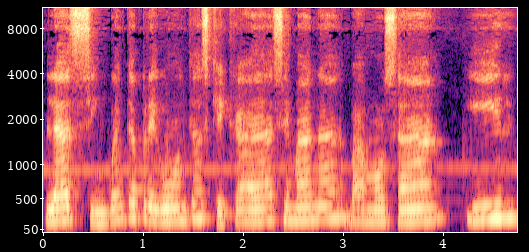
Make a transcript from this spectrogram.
las 50 preguntas que cada semana vamos a ir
